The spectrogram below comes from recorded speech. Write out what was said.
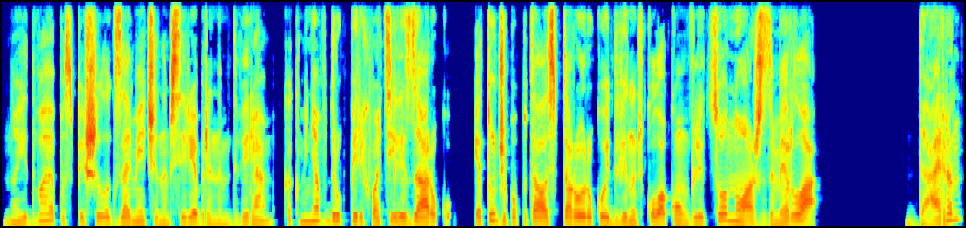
Но едва я поспешила к замеченным серебряным дверям, как меня вдруг перехватили за руку. Я тут же попыталась второй рукой двинуть кулаком в лицо, но аж замерла. «Даррен?»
